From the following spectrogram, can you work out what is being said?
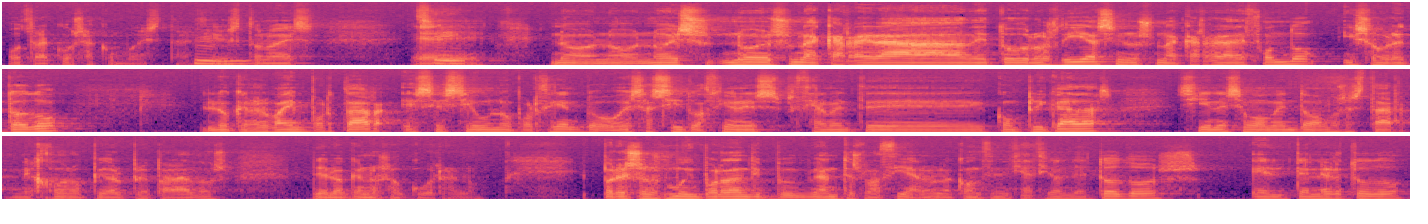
otra cosa como esta. esto no es, eh, no, no, no, es, no es una carrera de todos los días, sino es una carrera de fondo y sobre todo lo que nos va a importar es ese 1% o esas situaciones especialmente complicadas, si en ese momento vamos a estar mejor o peor preparados de lo que nos ocurra. Por eso es muy importante, y antes lo hacía, ¿no? la concienciación de todos, el tener todo,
